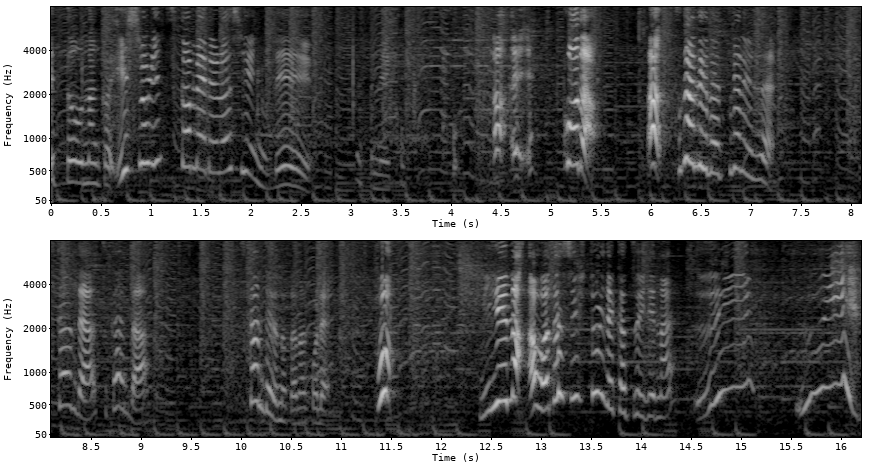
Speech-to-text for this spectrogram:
えっとなんか一緒につかめるらしいのでなんかねここあええこうだ！あ掴んでください掴んでください。掴んだ？掴んだ？掴んでるのかなこれ。ほっ！見えなあ私一人で担いでない？ういうい。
